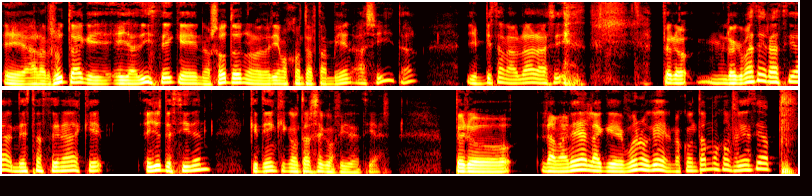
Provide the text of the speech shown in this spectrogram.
eh, ahora resulta que ella dice que nosotros nos lo deberíamos contar también, así, tal, y empiezan a hablar así. Pero lo que me hace gracia de esta escena es que ellos deciden que tienen que contarse confidencias. Pero la manera en la que, bueno, ¿qué? ¿Nos contamos confidencias? Pff,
